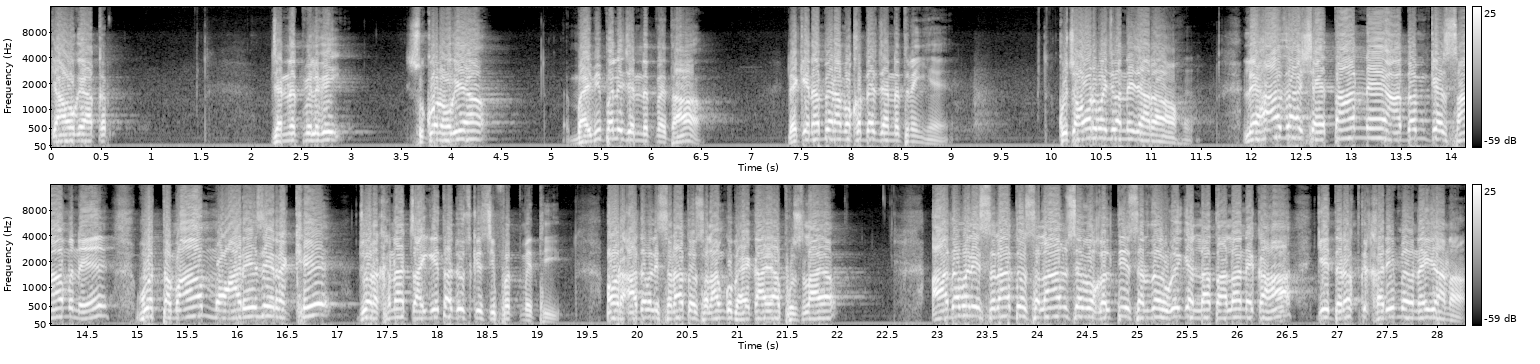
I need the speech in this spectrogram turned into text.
क्या हो गया आकर जन्नत मिल गई, सुकून हो गया। मैं भी पहले जन्नत में था, लेकिन अब मेरा मुकदर जन्नत नहीं है। कुछ और मैं बनने जा रहा हूँ। लिहाजा शैतान ने आदम के सामने वो तमाम मुआरेजे रखे जो रखना चाहिए था, जो उसकी सिफत में थी। और आदम सलाम को बहकाया, फुसलाया। आदम सलाम से वो गलती सरदर हो गई कि अल्लाह ताला ने कहा कि दरख्त के करीब में नहीं जाना,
